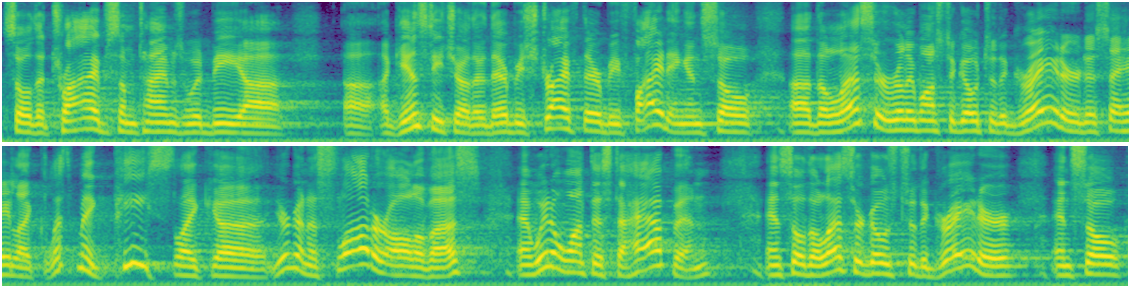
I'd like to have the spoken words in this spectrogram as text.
So the tribes sometimes would be. Uh, uh, against each other. There'd be strife, there'd be fighting. And so the lesser really wants to go to the greater to say, hey, like, let's make peace. Like, you're going to slaughter all of us, and we don't want this to happen. And so the lesser goes to the greater. And so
